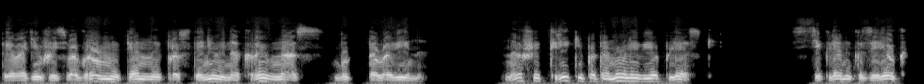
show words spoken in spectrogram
превратившись в огромную пенную простыню и накрыв нас, будто лавина. Наши крики потонули в ее плеске. Стеклянный козырек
